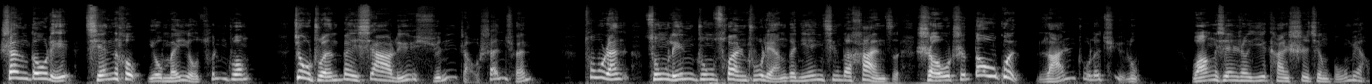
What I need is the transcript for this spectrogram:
山沟里前后又没有村庄，就准备下驴寻找山泉。突然，从林中窜出两个年轻的汉子，手持刀棍拦住了去路。王先生一看事情不妙。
